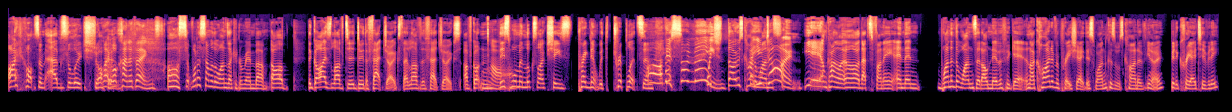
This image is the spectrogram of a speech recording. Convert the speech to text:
I got some absolute shockers. like what kind of things? Oh, so what are some of the ones I can remember? Oh, the guys love to do the fat jokes. They love the fat jokes. I've gotten this woman looks like she's pregnant with triplets and Oh, that's so mean. which those kind but of you ones. don't. Yeah, I'm kind of like, oh, that's funny. And then one of the ones that I'll never forget, and I kind of appreciate this one because it was kind of, you know, bit of creativity.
